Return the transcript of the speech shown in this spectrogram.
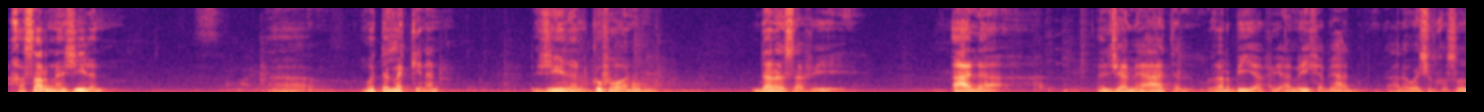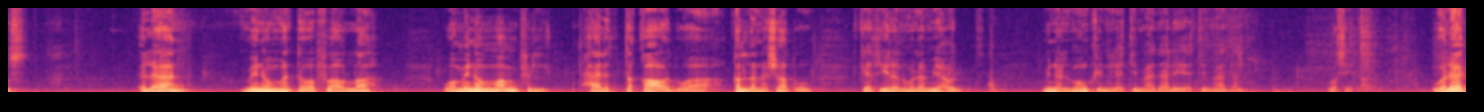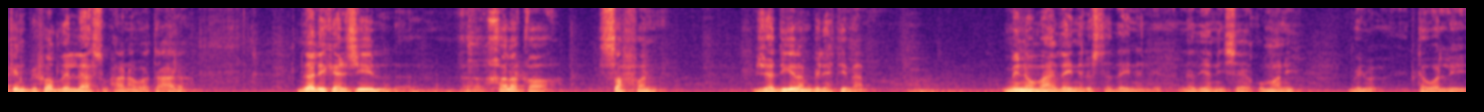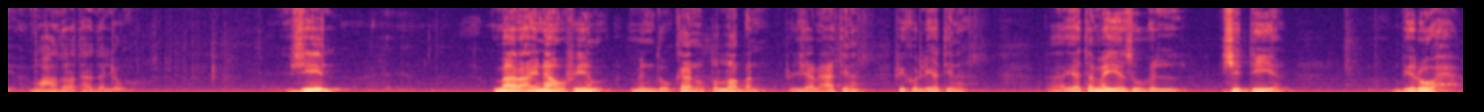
خسرنا جيلا آه، متمكنا جيلا كفوا درس في أعلى الجامعات الغربية في أمريكا بحد على وجه الخصوص. الآن منهم من توفاه الله ومنهم من في حالة التقاعد وقل نشاطه كثيرا ولم يعد من الممكن الاعتماد عليه اعتمادا وثيقا ولكن بفضل الله سبحانه وتعالى ذلك الجيل خلق صفا جديرا بالاهتمام. منهم هذين الأستاذين اللذين سيقومان بتولي محاضرة هذا اليوم. جيل ما رأيناه فيهم منذ كانوا طلابا في جامعاتنا في كليتنا يتميز بالجدية بروح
